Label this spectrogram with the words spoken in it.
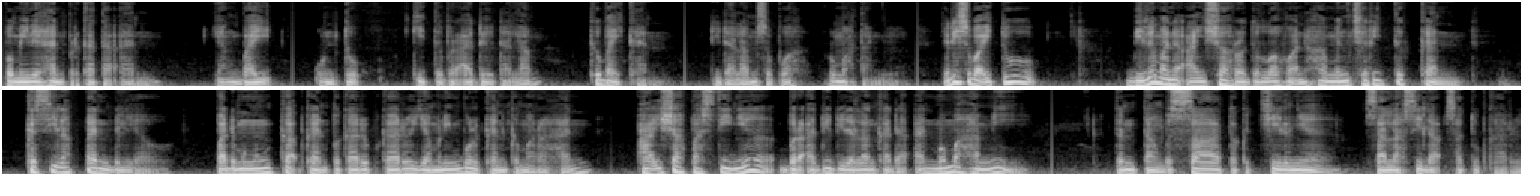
pemilihan perkataan yang baik untuk kita berada dalam kebaikan di dalam sebuah rumah tangga. Jadi sebab itu bila mana Aisyah radhiyallahu anha menceritakan kesilapan beliau pada mengungkapkan perkara-perkara yang menimbulkan kemarahan, Aisyah pastinya berada di dalam keadaan memahami tentang besar atau kecilnya salah silap satu perkara.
